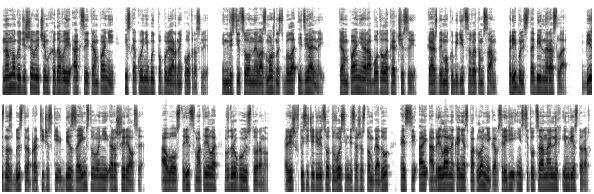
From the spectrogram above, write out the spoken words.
намного дешевле, чем ходовые акции компаний из какой-нибудь популярной отрасли. Инвестиционная возможность была идеальной. Компания работала как часы, каждый мог убедиться в этом сам. Прибыль стабильно росла, бизнес быстро, практически без заимствований расширялся, а Уолл-стрит смотрела в другую сторону. Лишь в 1986 году SCI обрела наконец поклонников среди институциональных инвесторов,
